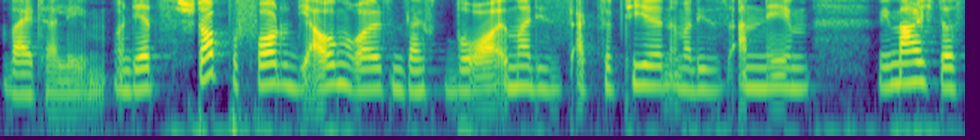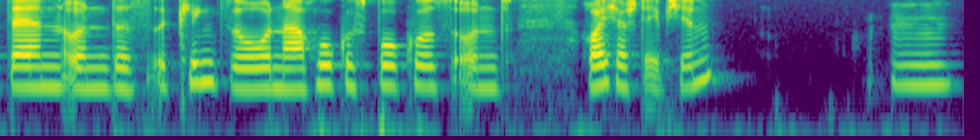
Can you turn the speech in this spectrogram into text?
weiterleben. Und jetzt stopp, bevor du die Augen rollst und sagst, boah, immer dieses Akzeptieren, immer dieses Annehmen. Wie mache ich das denn? Und das klingt so nach Hokuspokus und Räucherstäbchen. Hm.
